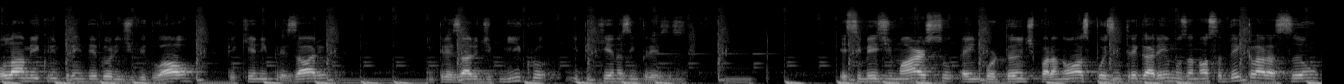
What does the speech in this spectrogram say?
Olá, microempreendedor individual, pequeno empresário, empresário de micro e pequenas empresas. Esse mês de março é importante para nós, pois entregaremos a nossa declaração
